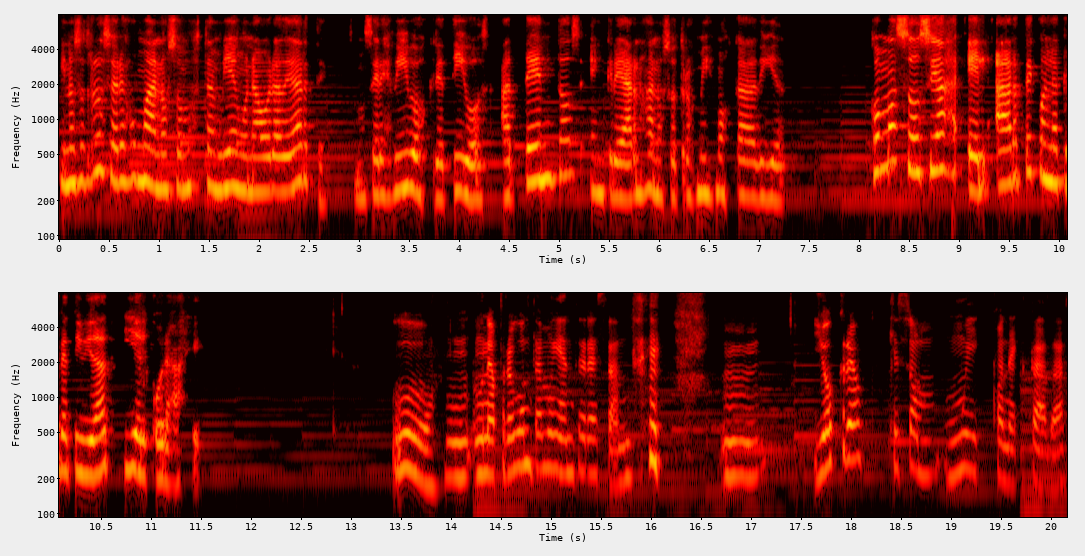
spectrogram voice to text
Y nosotros los seres humanos somos también una obra de arte. Somos seres vivos, creativos, atentos en crearnos a nosotros mismos cada día. ¿Cómo asocias el arte con la creatividad y el coraje? Uh, una pregunta muy interesante. Mm, yo creo que son muy conectadas.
